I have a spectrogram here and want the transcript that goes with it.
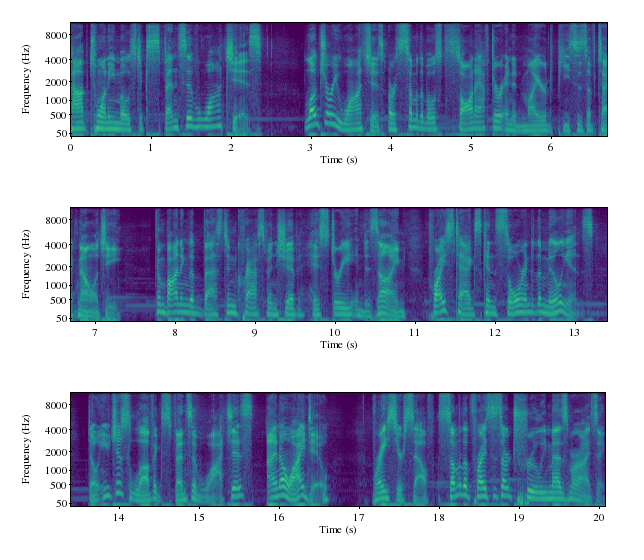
Top 20 most expensive watches. Luxury watches are some of the most sought after and admired pieces of technology. Combining the best in craftsmanship, history, and design, price tags can soar into the millions. Don't you just love expensive watches? I know I do. Brace yourself, some of the prices are truly mesmerizing.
